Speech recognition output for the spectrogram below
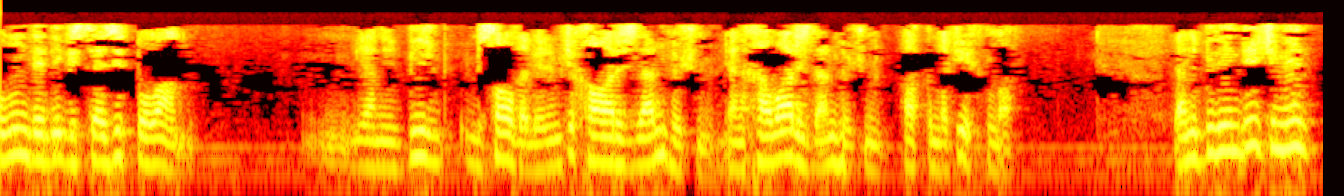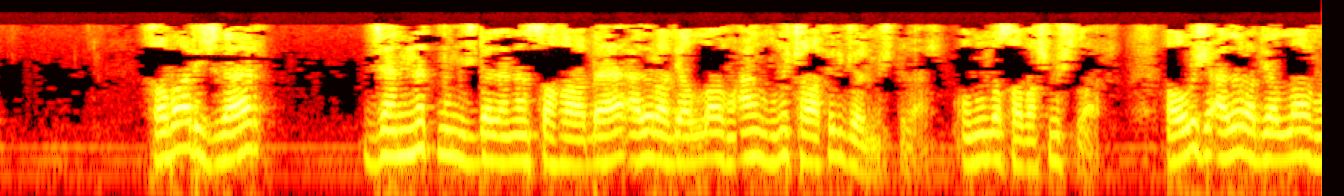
onun dediyi qissəyə zidd olan yəni bir misal da verim ki, xariclərin hökmü, yəni xavariclərin hökmü haqqındakı ixtilaf. Yəni bilindiyi kimi xavariclər cənnətlə müjdələnən sahabə Əli radiyallahu anhunu kafir görmüşdülər. Onunla savaşmışlar. Halbuki Əli radiyallahu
